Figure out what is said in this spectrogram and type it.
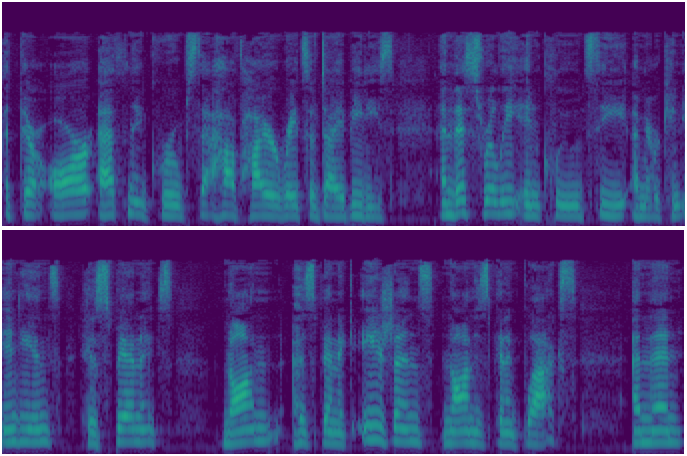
that there are ethnic groups that have higher rates of diabetes, and this really includes the American Indians, Hispanics, non Hispanic Asians, non Hispanic blacks. And then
